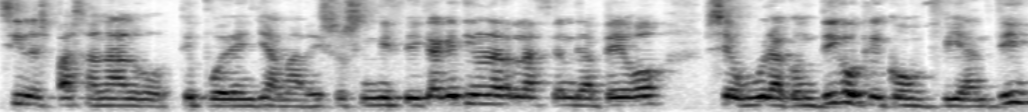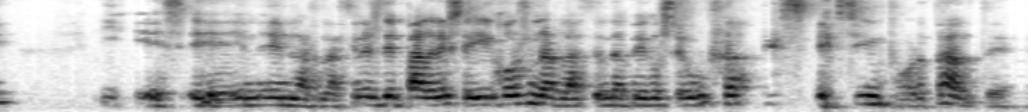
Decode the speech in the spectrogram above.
si les pasan algo, te pueden llamar. Eso significa que tiene una relación de apego segura contigo, que confía en ti. Y es, en, en, las relaciones de padres e hijos, una relación de apego segura es importante.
